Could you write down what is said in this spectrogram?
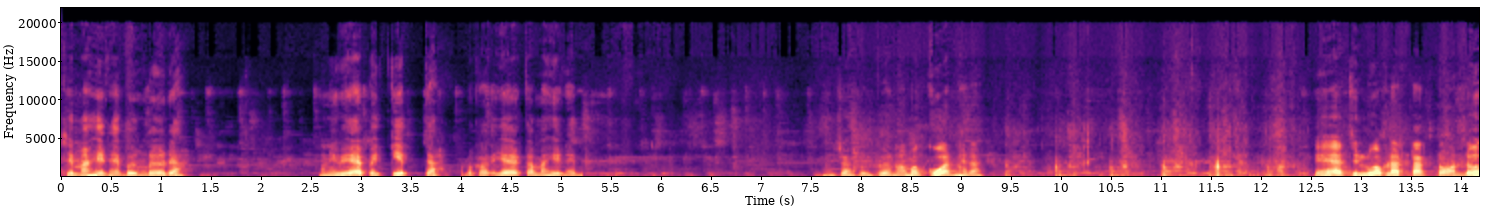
เสร็จมาเห็ดให้เบิงเด้อจ้ะวันนี้แย่ไปเก็บจ้ะแล้วก็แย่ก็มาเห็ดให้นี่จ้ะเพื่อนๆเอามากวนให้ละเอ๊ะอาจจะรวบรัดตัดตอนเด้อ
